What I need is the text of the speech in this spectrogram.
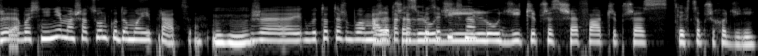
że właśnie nie ma szacunku do mojej pracy. Mhm. Że jakby to też była może Ale taka przez specyficzna... ludzi, ludzi, czy przez szefa, czy przez tych, co przychodzili?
